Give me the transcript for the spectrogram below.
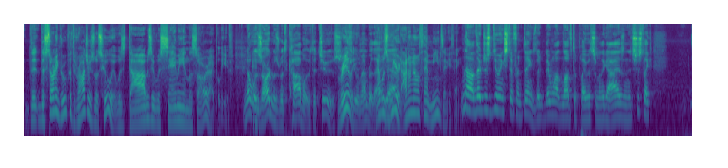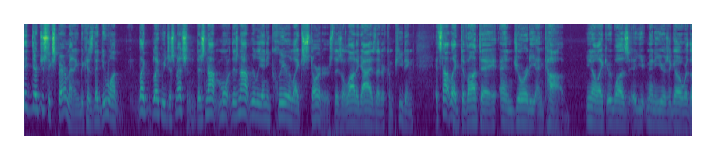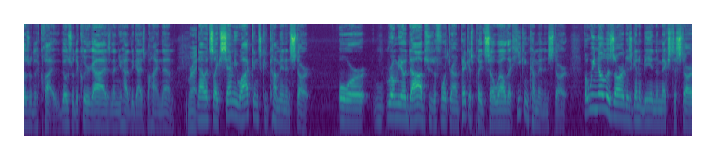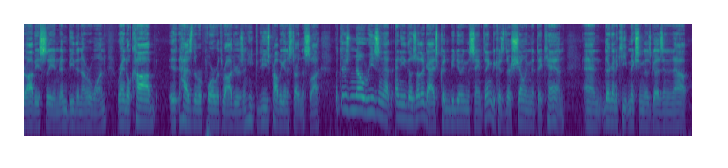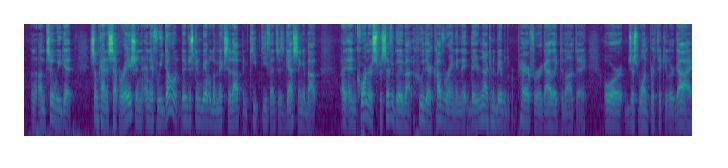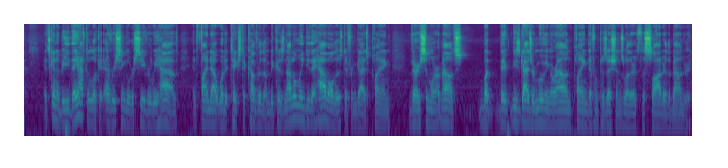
The the starting group with Rodgers was who? It was Doubs, it was Sammy and Lazard, I believe. No, Lazard was with Cobb with the twos. Really? If you remember that. That was yeah. weird. I don't know if that means anything. No, they're just doing different things. They they want Love to play with some of the guys, and it's just like they they're just experimenting because they do want like like we just mentioned. There's not more. There's not really any clear like starters. There's a lot of guys that are competing. It's not like Davante and Jordy and Cobb. You know, like it was uh, many years ago, where those were the those were the clear guys, and then you had the guys behind them. Right. Now it's like Sammy Watkins could come in and start, or Romeo Doubs, who's a fourth round pick, has played so well that he can come in and start. But we know Lazard is going to be in the mix to start, obviously, and, and be the number one. Randall Cobb i- has the rapport with Rodgers, and he could, he's probably going to start in the slot. But there's no reason that any of those other guys couldn't be doing the same thing because they're showing that they can, and they're going to keep mixing those guys in and out until we get some kind of separation. And if we don't, they're just going to be able to mix it up and keep defenses guessing about and- and corners specifically about who they're covering, and they, they're not going to be able to prepare for a guy like Davante or just one particular guy. It's going to be they have to look at every single receiver we have and find out what it takes to cover them because not only do they have all those different guys playing very similar amounts, but these guys are moving around playing different positions, whether it's the slot or the boundary.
